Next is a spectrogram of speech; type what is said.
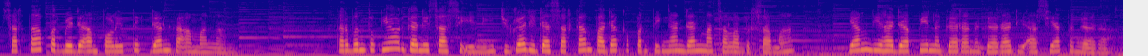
serta perbedaan politik dan keamanan. Terbentuknya organisasi ini juga didasarkan pada kepentingan dan masalah bersama yang dihadapi negara-negara di Asia Tenggara.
